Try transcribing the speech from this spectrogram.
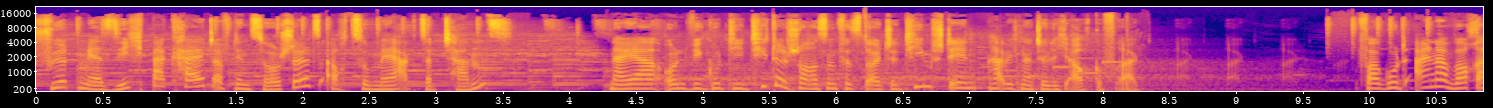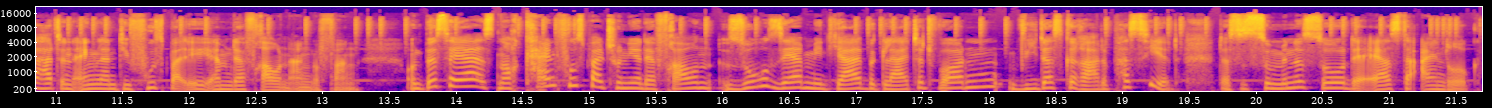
Führt mehr Sichtbarkeit auf den Socials auch zu mehr Akzeptanz? Naja, und wie gut die Titelchancen fürs deutsche Team stehen, habe ich natürlich auch gefragt. Vor gut einer Woche hat in England die Fußball-EM der Frauen angefangen. Und bisher ist noch kein Fußballturnier der Frauen so sehr medial begleitet worden, wie das gerade passiert. Das ist zumindest so der erste Eindruck.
